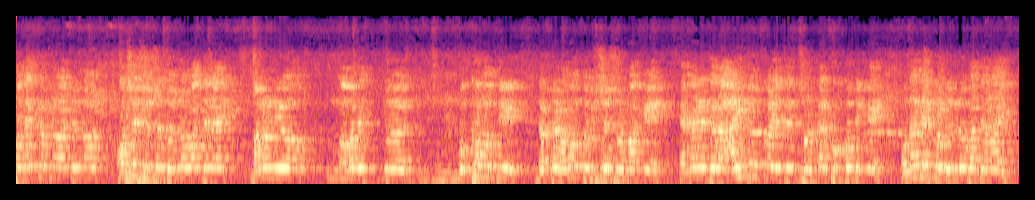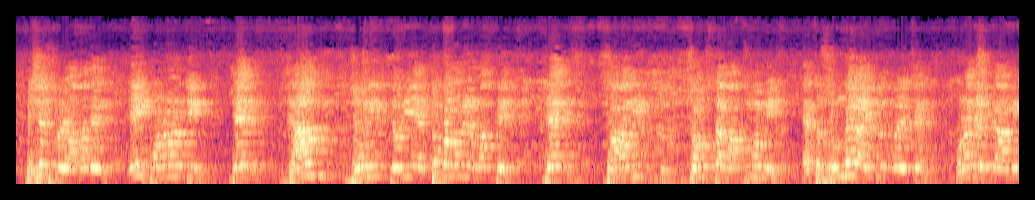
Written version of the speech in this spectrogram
পদক্ষেপ নেওয়ার জন্য অশেষ ধন্যবাদ জানাই। মাননীয় আমাদের মুখ্যমন্ত্রী ডক্টর হেমন্ত বিশ্ব শর্মাকে, এখানে যারা আয়োজন করেছেন সরকার পক্ষ থেকে, ওনাদেরকেও ধন্যবাদ জানাই। বিশেষ করে আমাদের এই পনেরো যে গ্রাম জড়িয়ে জড়িয়ে এত গরমের মধ্যে যে সামাজিক সংস্থা মাতৃভূমি এত সুন্দর আয়োজন করেছেন, ওনাদেরকে আমি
